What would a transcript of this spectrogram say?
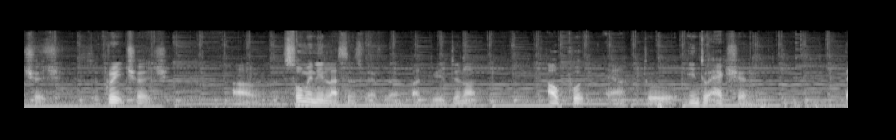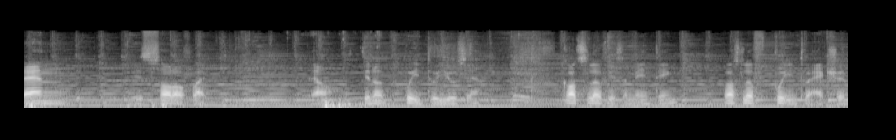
Church, it's a great church. Uh, so many lessons we have learned, but we do not output yeah, to into action. Then it's sort of like you know, did not put into use. Yeah. God's love is the main thing. God's love put into action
